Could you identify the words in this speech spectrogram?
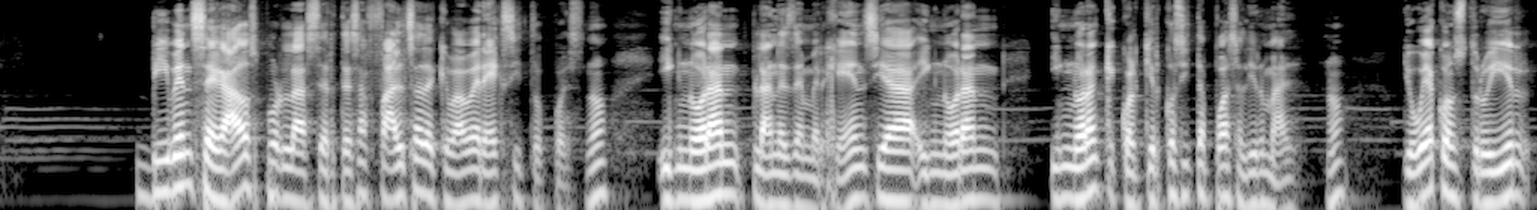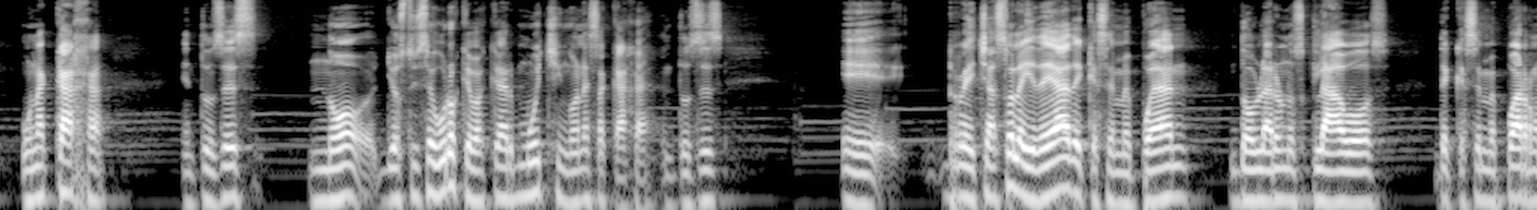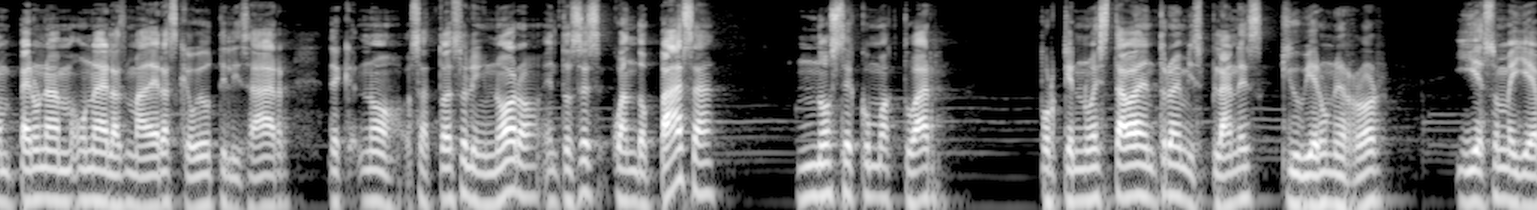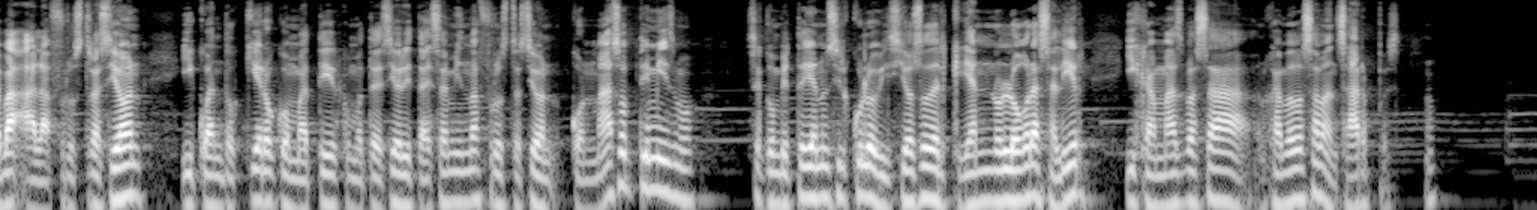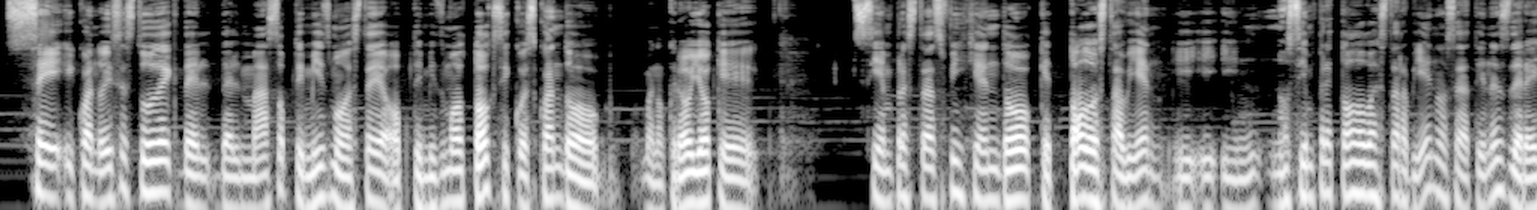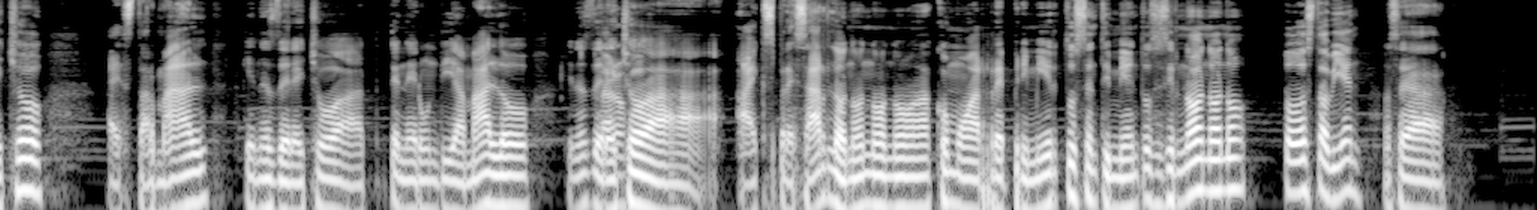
viven cegados por la certeza falsa de que va a haber éxito, pues, ¿no? Ignoran planes de emergencia, ignoran, ignoran que cualquier cosita pueda salir mal. Yo voy a construir una caja, entonces no, yo estoy seguro que va a quedar muy chingona esa caja. Entonces, eh, rechazo la idea de que se me puedan doblar unos clavos, de que se me pueda romper una, una de las maderas que voy a utilizar, de que no, o sea, todo eso lo ignoro. Entonces, cuando pasa, no sé cómo actuar, porque no estaba dentro de mis planes que hubiera un error. Y eso me lleva a la frustración. Y cuando quiero combatir, como te decía ahorita, esa misma frustración con más optimismo, se convierte ya en un círculo vicioso del que ya no logras salir y jamás vas a, jamás vas a avanzar, pues. Sí, y cuando dices tú de, de, del más optimismo, este optimismo tóxico, es cuando, bueno, creo yo que siempre estás fingiendo que todo está bien y, no siempre todo va a estar bien. O sea, tienes derecho a estar mal, tienes derecho a tener un día malo, Tienes derecho a, a, expresarlo, ¿no? No, no a como a reprimir tus sentimientos, decir, no, no, no, todo está bien. O sea,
